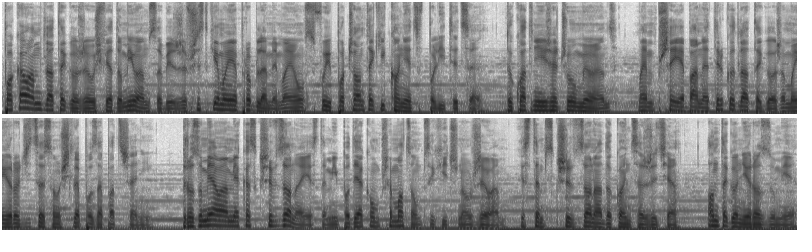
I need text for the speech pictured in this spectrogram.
Płakałam dlatego, że uświadomiłam sobie, że wszystkie moje problemy mają swój początek i koniec w polityce. Dokładniej rzecz ujmując, mają przejebane tylko dlatego, że moi rodzice są ślepo zapatrzeni. Zrozumiałam, jaka skrzywdzona jestem i pod jaką przemocą psychiczną żyłam. Jestem skrzywdzona do końca życia. On tego nie rozumie.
